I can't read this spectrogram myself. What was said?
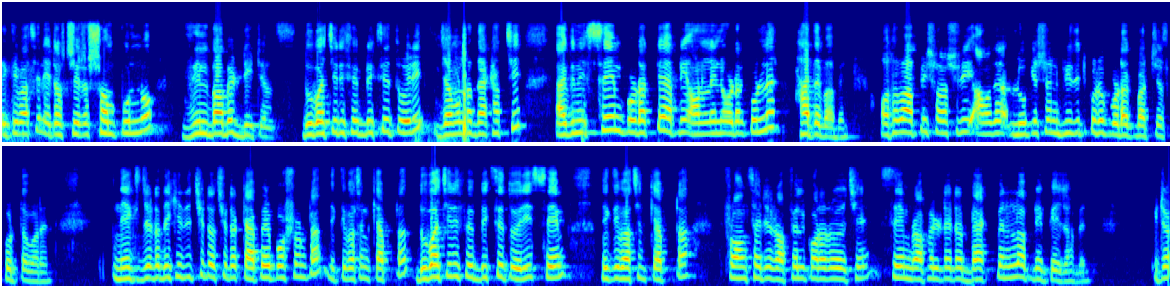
দেখতে পাচ্ছেন এটা হচ্ছে এটা সম্পূর্ণ জিলবাবের ডিটেলস দুবাই চেরি ফেব্রিক্সের তৈরি, যেমনটা দেখাচ্ছি, একদমই সেম প্রোডাক্টে আপনি অনলাইনে অর্ডার করলে হাতে পাবেন। অথবা আপনি সরাসরি আমাদের লোকেশন ভিজিট করে প্রোডাক্ট পারচেস করতে পারেন। নেক্সট যেটা দেখিয়ে দিচ্ছি, এটা হচ্ছে এটা ক্যাপের পোর্শনটা দেখতে পাচ্ছেন ক্যাপটা দুবাই চেরি ফেব্রিক্সে তৈরি সেম দেখতে পাচ্ছেন ক্যাপটা ফ্রন্ট সাইডে রাফেল করা রয়েছে। সেম রাফেলটা এটার ব্যাক প্যানেলও আপনি পেয়ে যাবেন। এটা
